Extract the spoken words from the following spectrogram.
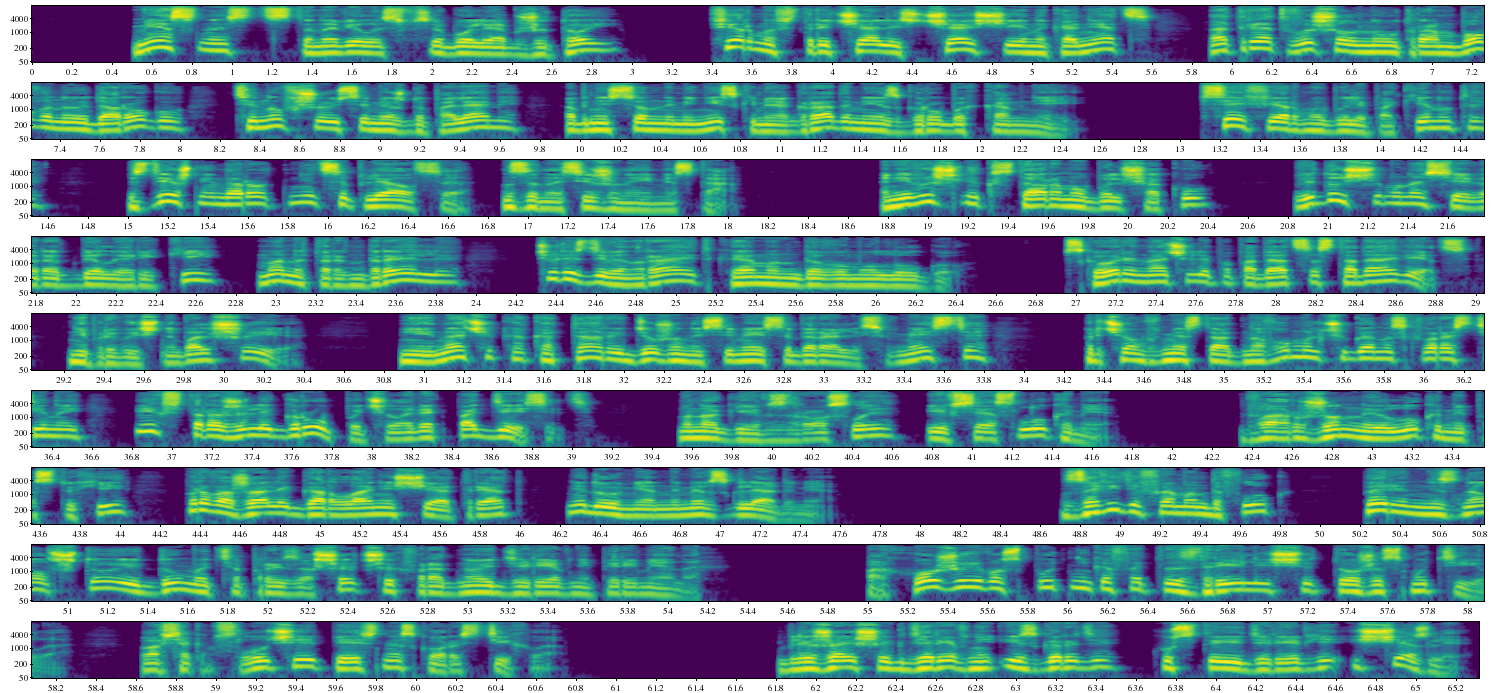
Местность становилась все более обжитой, фермы встречались чаще, и, наконец, отряд вышел на утрамбованную дорогу, тянувшуюся между полями, обнесенными низкими оградами из грубых камней. Все фермы были покинуты, здешний народ не цеплялся за насиженные места. Они вышли к старому большаку, ведущему на север от Белой реки, Манатарендрелле, через Дивенрайт к Эммондовому лугу. Вскоре начали попадаться стада овец, непривычно большие. Не иначе, как отары дюжины семей собирались вместе, причем вместо одного мальчугана с хворостиной их сторожили группы, человек по десять. Многие взрослые и все с луками. Вооруженные луками пастухи провожали горланищий отряд недоуменными взглядами. Завидев Эммондов лук, Перин не знал, что и думать о произошедших в родной деревне переменах. Похоже, его спутников это зрелище тоже смутило. Во всяком случае, песня скоро стихла. Ближайшие к деревне изгороди, кусты и деревья исчезли.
